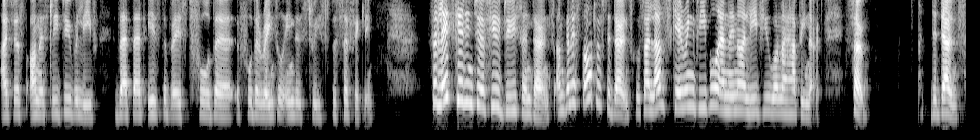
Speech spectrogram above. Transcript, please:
I just honestly do believe that that is the best for the for the rental industry specifically. So let's get into a few do's and don'ts. I'm going to start with the don'ts because I love scaring people and then I leave you on a happy note. So the don'ts,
